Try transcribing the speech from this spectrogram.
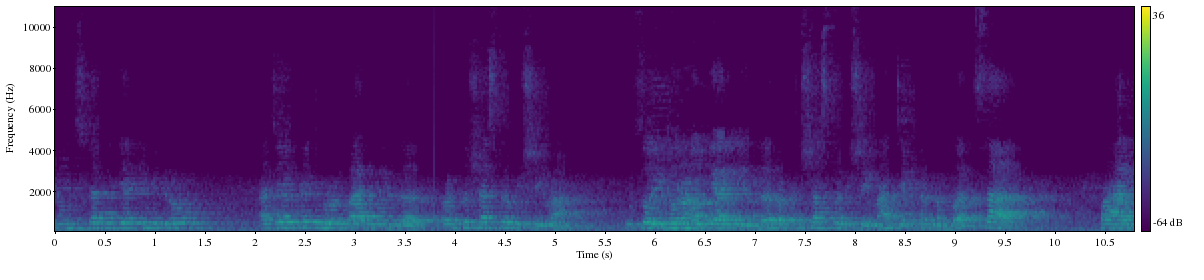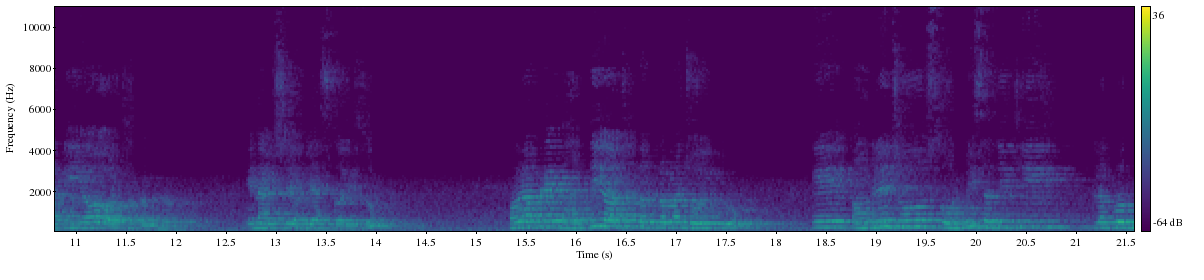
નમસ્કાર વિદ્યાર્થી મિત્રો. આજે આપણે ધોરણ બારની અંદર અર્થશાસ્ત્ર વિષયમાં, સોરી, ધોરણ અગિયારની અંદર અર્થશાસ્ત્ર વિષયમાં ચેપ્ટર નંબર સાત, ભારતીય અર્થતંત્ર. એના વિશે અભ્યાસ કરીશું. હવે આપણે ભારતીય અર્થતંત્રમાં જોયું હતું કે અંગ્રેજો સોળમી સદીથી લગભગ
